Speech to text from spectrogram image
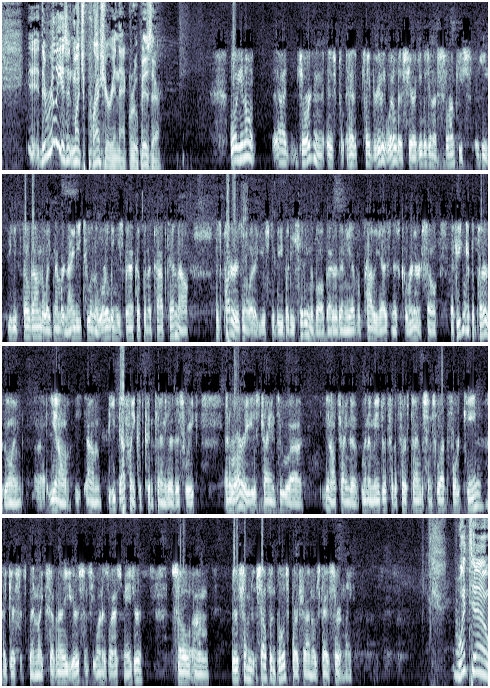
uh, there really isn't much pressure in that group, is there? Well, you know, uh, Jordan is has played really well this year. He was in a slump. He's, he he fell down to like number 92 in the world, and he's back up in the top 10 now. His putter isn't what it used to be, but he's hitting the ball better than he ever probably has in his career. So if he can get the putter going, uh, you know, um, he definitely could contend here this week. And Rory is trying to, uh, you know, trying to win a major for the first time since what, 14? I guess it's been like seven or eight years since he won his last major. So um, there's some self-imposed pressure on those guys, certainly. What? Uh,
